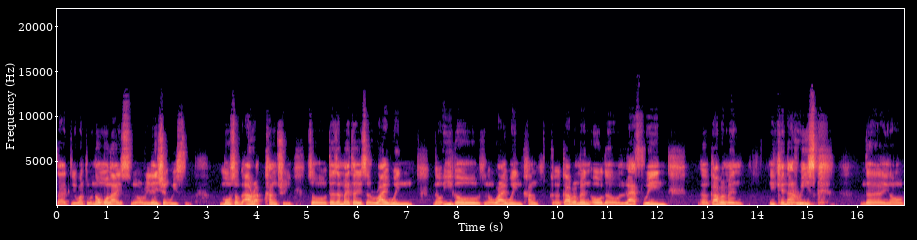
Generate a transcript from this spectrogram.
that they want to normalize you know relation with most of the Arab country. So it doesn't matter it's a right wing, you know, ego, you know, right wing uh, government or the left wing uh, government. He cannot risk the you know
